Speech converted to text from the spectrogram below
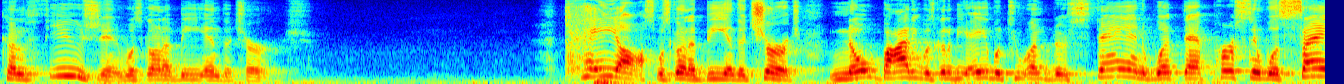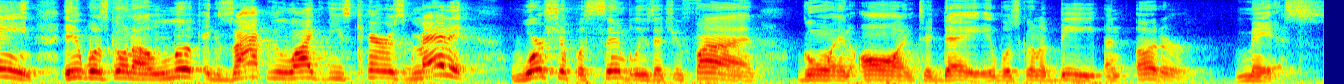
confusion was going to be in the church. Chaos was going to be in the church. Nobody was going to be able to understand what that person was saying. It was going to look exactly like these charismatic worship assemblies that you find going on today. It was going to be an utter mess.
